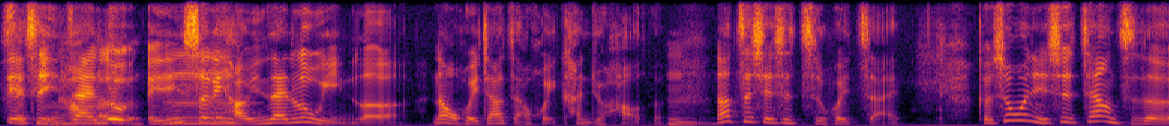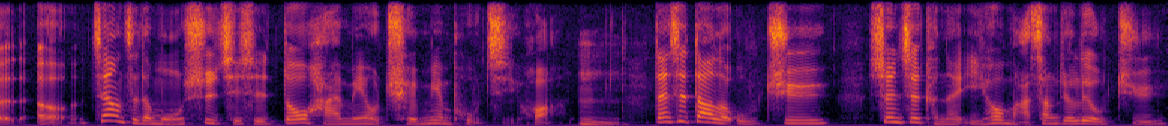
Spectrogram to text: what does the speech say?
电视已经在录，已经设定好，已经在录影了。那我回家只要回看就好了。嗯，那这些是智慧宅，可是问题是这样子的，呃，这样子的模式其实都还没有全面普及化。嗯，但是到了五 G。甚至可能以后马上就六 G，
